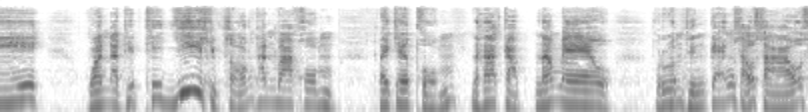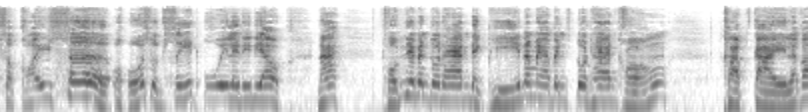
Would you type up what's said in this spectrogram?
นี้ วันอาทิตย์ที่ 22 ธันวาคม ไปเจอผมนะฮะกับน้าแมว รวมถึงแก๊งสาวๆสกอยเซอร์โอ้โห สุดซีดอุยเลยทีเดียวนะ ผมเนี่ยเป็นตัวแทนเด็กผีน้าแมวเป็นตัวแทนของคลับไก่แล้วก็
